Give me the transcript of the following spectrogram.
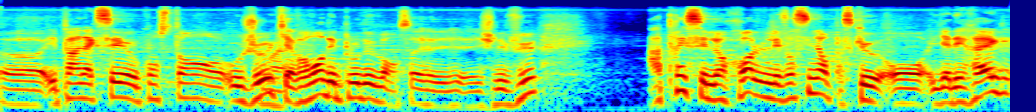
euh, et pas un accès euh, constant au jeu, Ouais. y a vraiment des plots devant. Ça, je je l'ai vu. Après, c'est leur rôle, les enseignants, parce qu'il y a des règles,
